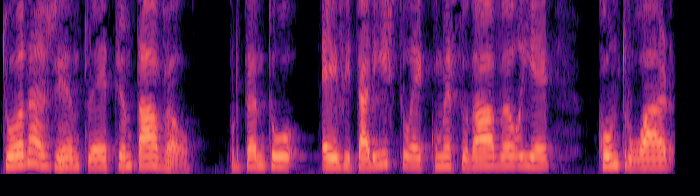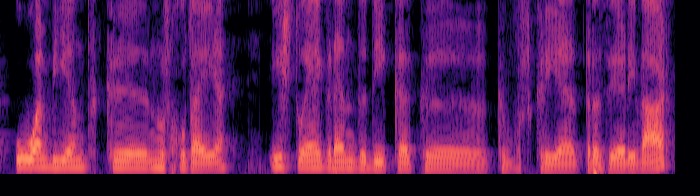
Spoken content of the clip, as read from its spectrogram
toda a gente é tentável. Portanto, é evitar isto, é comer saudável e é controlar o ambiente que nos rodeia. Isto é a grande dica que, que vos queria trazer e dar.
